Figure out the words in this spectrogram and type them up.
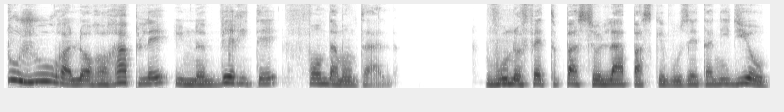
toujours à leur rappeler une vérité fondamentale. Vous ne faites pas cela parce que vous êtes un idiot,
